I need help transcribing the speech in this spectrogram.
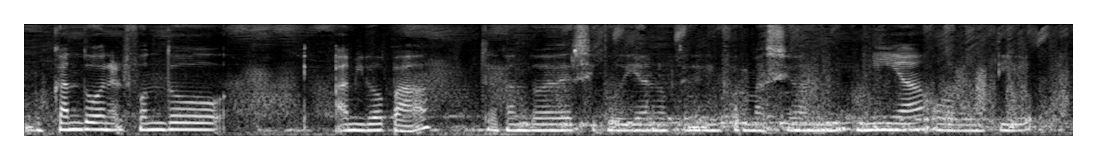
buscando en el fondo a mi papá, tratando de ver si podían obtener información mía o de un tío.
